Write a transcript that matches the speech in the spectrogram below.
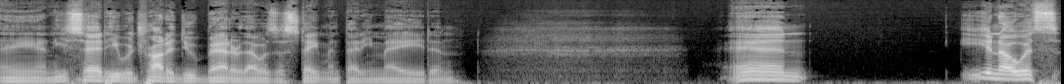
And he said he would try to do better. That was a statement that he made, and and you know, it's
